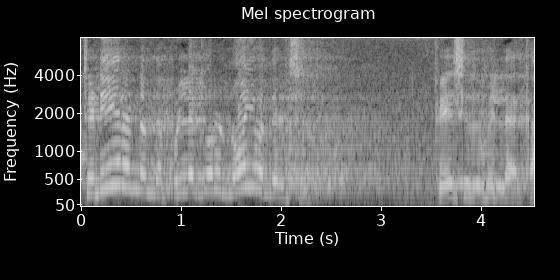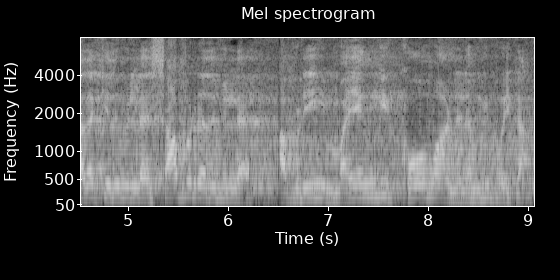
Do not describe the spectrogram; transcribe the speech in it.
திடீரென்று அந்த பிள்ளைக்கு ஒரு நோய் வந்துருச்சு. பேசுறதும் இல்லை கதைக்கிறதும் இல்லை சாப்பிட்றதும் இல்லை அப்படி மயங்கி கோமா நிலைமைக்கு போயிட்டான்.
